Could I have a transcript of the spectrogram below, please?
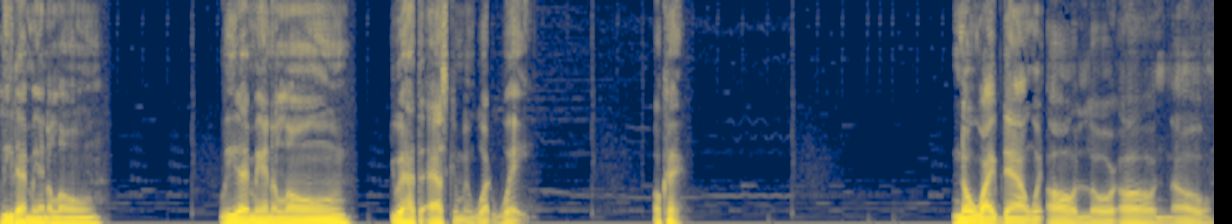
leave that man alone. Leave that man alone. You would have to ask him in what way. Okay. No wipe down when oh Lord, oh no.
